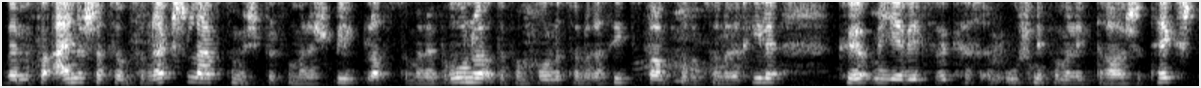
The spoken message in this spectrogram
wenn man von einer Station zur nächsten läuft, zum Beispiel von einem Spielplatz zu einem Brunnen oder vom Brunnen zu einer Sitzbank oder zu einer Kille, hört man jeweils wirklich einen Ausschnitt von einem literarischen Text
